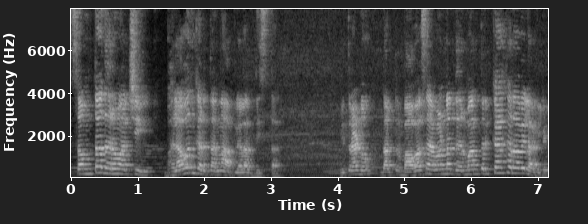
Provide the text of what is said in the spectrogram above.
समता धर्माची भलावण करताना आपल्याला दिसतात. मित्रांनो डॉक्टर बाबासाहेबांना धर्मांतर का करावे लागले?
